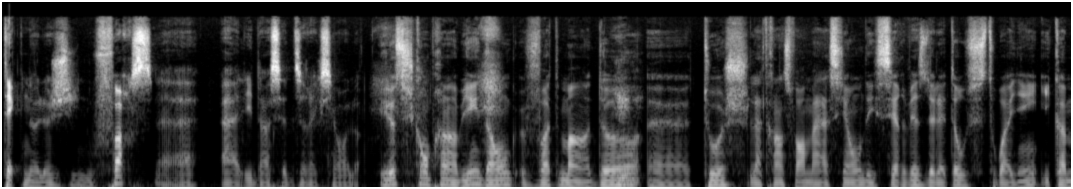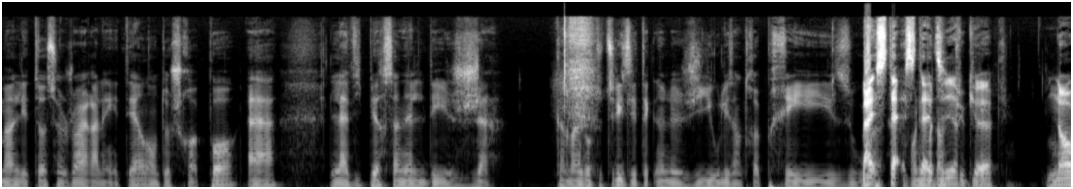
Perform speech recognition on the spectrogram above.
technologie nous force à, à aller dans cette direction-là. Et là, si je comprends bien, donc, votre mandat euh, touche la transformation des services de l'État aux citoyens et comment l'État se gère à l'interne. On ne touchera pas à la vie personnelle des gens. Comment les autres utilisent les technologies ou les entreprises. Ou, Ben, euh, c'est-à-dire que non,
